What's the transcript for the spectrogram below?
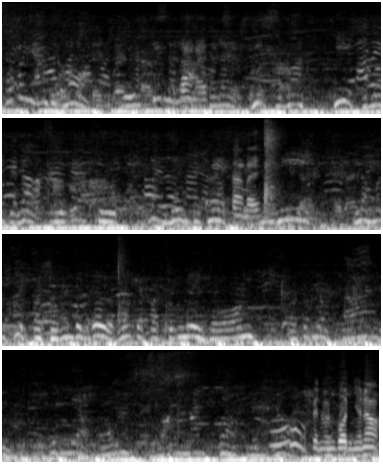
เขาไปยังเดี๋ยวเนาะอยากกินอะไรก็ได้ที่คำว่าที่คำว่าเป็นเนาะอันนี้เป็นสูตรนั่นเดินแท้ๆทางไหน น้ำมันพืชผสมเด้อมันจะผสมด้วยหอมผสมน้ำตาลกินแล้วหอมหวานมันกรอบเป็นบนๆอยู่เนาะ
